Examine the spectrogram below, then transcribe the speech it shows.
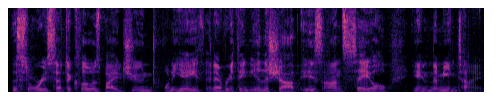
The store is set to close by June 28th, and everything in the shop is on sale in the meantime.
